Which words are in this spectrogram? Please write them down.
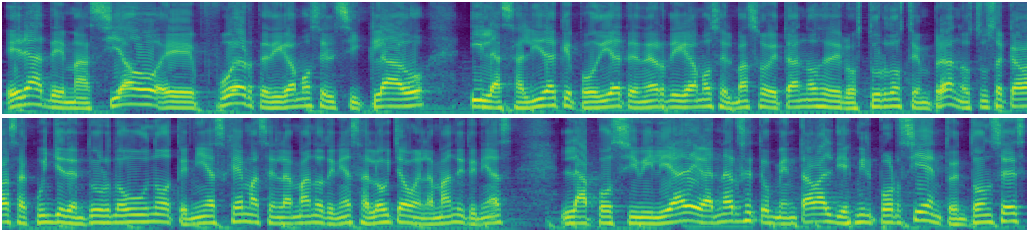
era demasiado eh, fuerte digamos el ciclado y la salida que podía tener digamos el mazo de Thanos desde los turnos tempranos. Tú sacabas a Quinjet en turno 1, tenías gemas en la mano, tenías a Lockjaw en la mano y tenías la posibilidad de ganarse te aumentaba al 10.000%. Entonces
